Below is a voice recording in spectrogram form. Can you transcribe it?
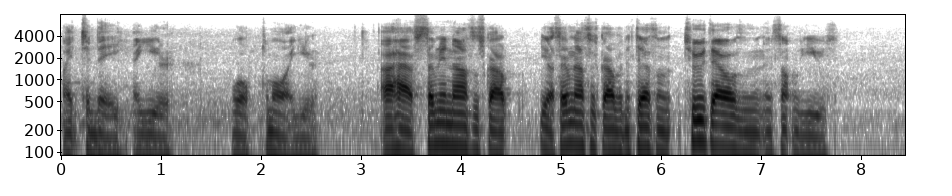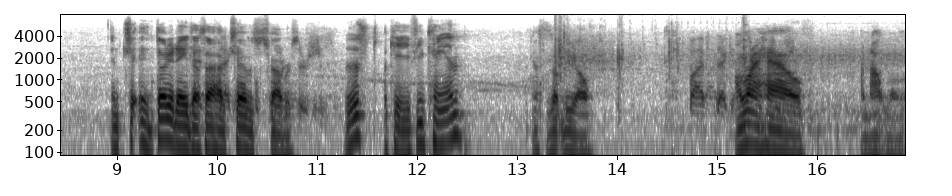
Like today, a year. Well, tomorrow, a year. I have 79 subscribers. Yeah, 79 subscribers and 2,000 2,000 and something views. In, in 30 days, I have 12 subscribers. This, okay, if you can, this is up to y'all. Five seconds. I want to have, or not want.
